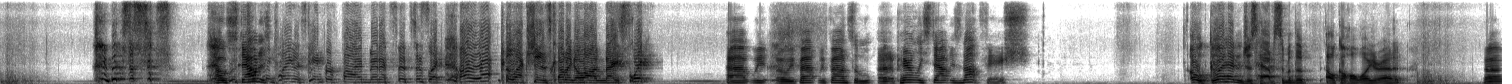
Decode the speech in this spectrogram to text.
this is just. Oh, stout is playing this game for five minutes. It's just like our rat collection is coming along nicely. Uh, we uh, we found we found some. Uh, apparently, stout is not fish. Oh, go ahead and just have some of the alcohol while you're at it. Uh,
